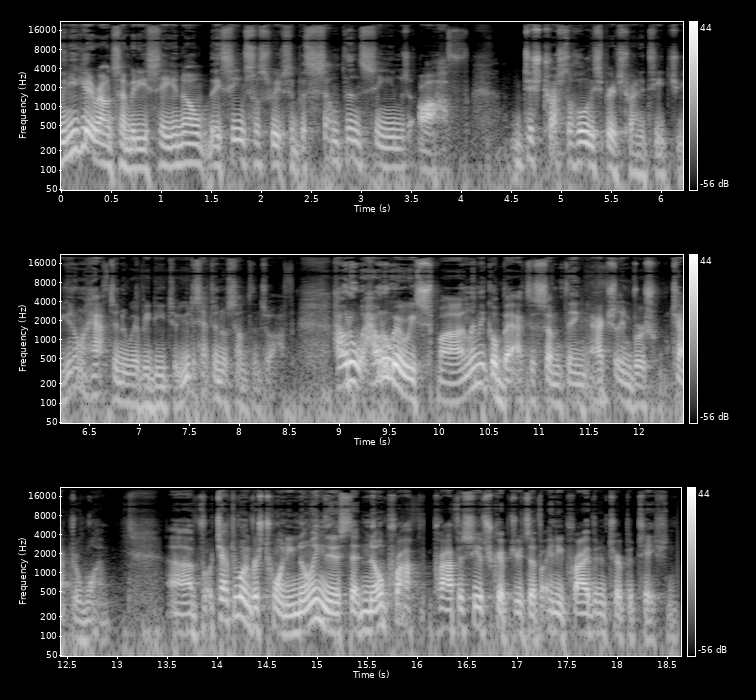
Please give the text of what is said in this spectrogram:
When you get around somebody, you say, you know, they seem so sweet, but something seems off. Just trust the Holy Spirit's trying to teach you. You don't have to know every detail. You just have to know something's off. How do, how do we respond? Let me go back to something actually in verse chapter 1. Uh, chapter 1, verse 20, knowing this, that no prof- prophecy of Scripture is of any private interpretation.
